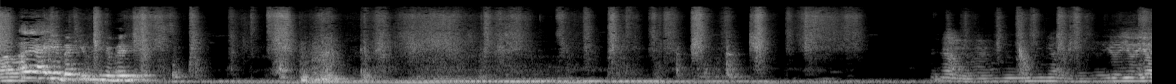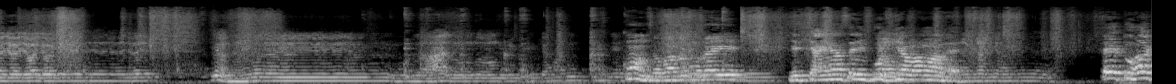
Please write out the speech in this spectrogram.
बाहर अरे आइए बैठिए बैठिए बैठिए। कौन सा बात हो रहा है ये? ये चाइना से इंपोर्ट किया हुआ माल है। ए तू हट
